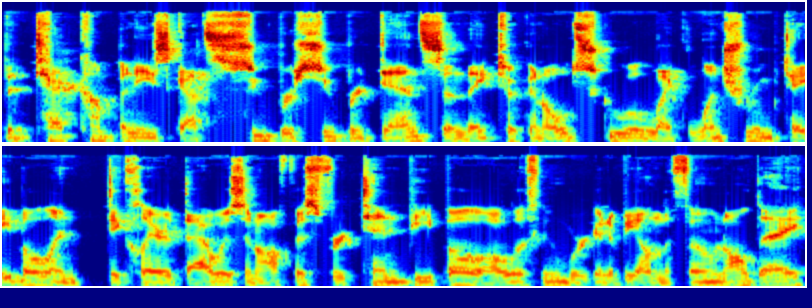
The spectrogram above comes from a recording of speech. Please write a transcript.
The tech companies got super, super dense and they took an old school like lunchroom table and declared that was an office for 10 people, all of whom were going to be on the phone all day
